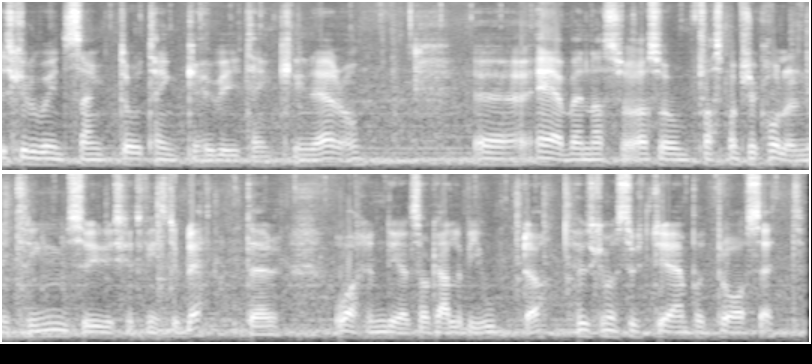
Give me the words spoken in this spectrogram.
Det skulle vara intressant att tänka hur vi tänker kring det då. Eh, Även alltså, alltså, fast man försöker hålla den i trim så är det risk att det finns dubbletter och att en del saker aldrig blir gjorda. Hur ska man strukturera den på ett bra sätt?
